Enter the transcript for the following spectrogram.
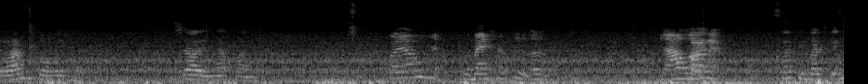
રામતો સાડી નાખવાની કયું છે બે શક્તિ કરું લાવો કોને સતી બાદ કેમ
